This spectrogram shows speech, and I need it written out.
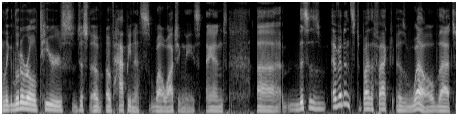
like literal tears just of, of happiness while watching these. And uh, this is evidenced by the fact as well that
